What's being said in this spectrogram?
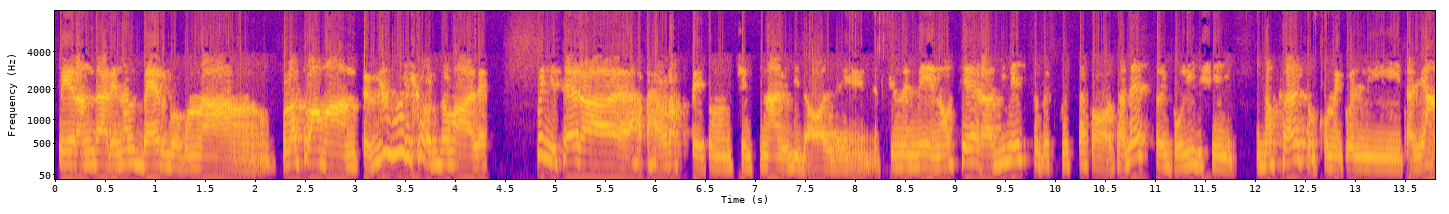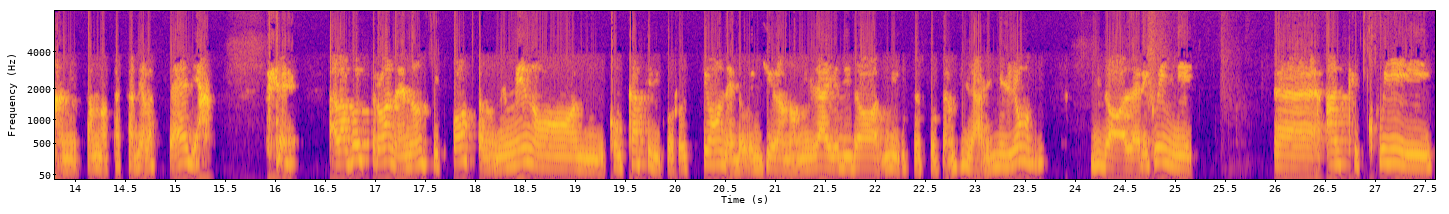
per andare in albergo con la, con la sua amante, se non ricordo male. Quindi si era, avrà speso un centinaio di dollari, più nemmeno, si era dimesso per questa cosa. Adesso i politici in Australia sono come quelli italiani, stanno attaccati alla sedia, alla poltrona e non si spostano nemmeno con casi di corruzione dove girano migliaia di dollari, scusa, migliaia, milioni di dollari. Quindi eh, anche qui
